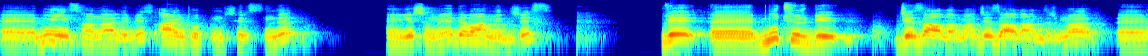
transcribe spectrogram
e, bu insanlarla biz aynı toplum içerisinde e, yaşamaya devam edeceğiz. Ve e, bu tür bir cezalama, cezalandırma e,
